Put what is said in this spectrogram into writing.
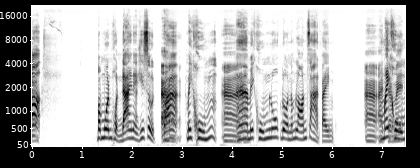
ก็เออ ประมวลผลได้ในที่สุดอ่าว่าไม่คุ้มอ่าไม่คุ้มลูกโดนน้ำร้อนสาดไป อ่าอาจจะไม่คุ้ม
